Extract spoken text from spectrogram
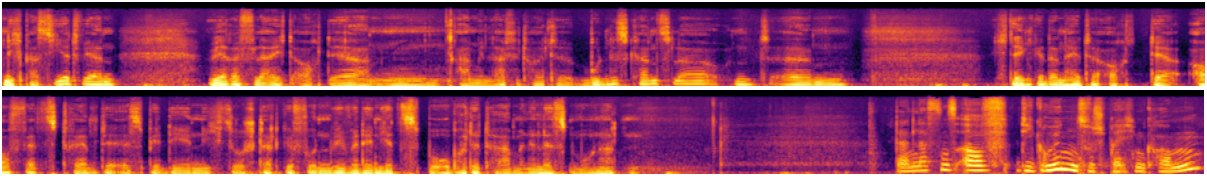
nicht passiert wären, wäre vielleicht auch der ähm, Armin Laschet heute Bundeskanzler. Und ähm, ich denke, dann hätte auch der Aufwärtstrend der SPD nicht so stattgefunden, wie wir den jetzt beobachtet haben in den letzten Monaten. Dann lass uns auf die Grünen zu sprechen kommen.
